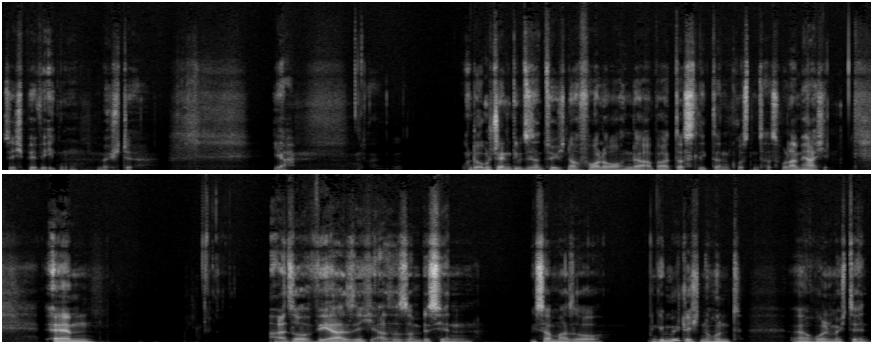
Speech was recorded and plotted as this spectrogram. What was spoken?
sich bewegen möchte. Ja, unter Umständen gibt es natürlich noch faulere Hunde, aber das liegt dann größtenteils wohl am Herrchen. Ähm, also wer sich also so ein bisschen, ich sag mal so, einen gemütlichen Hund äh, holen möchte,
